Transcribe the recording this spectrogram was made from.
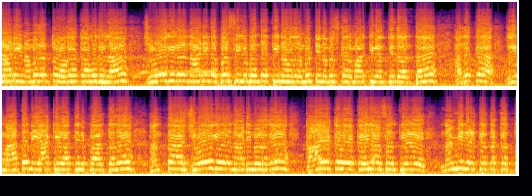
ನಾಡಿ ನಮಗಂತೂ ಹೋಗಕ್ಕಾಗೋದಿಲ್ಲ. ಶಿವಯೋಗಿಗಳ ನಾಡಿನ ಬಸ್ ಇಲ್ಲಿ ಬಂದೈತಿ, ನಾವು ಅದನ್ನ ಮುಟ್ಟಿ ನಮಸ್ಕಾರ ಮಾಡ್ತೀವಿ ಅಂತಿದ್ರಂತ ಅದಕ್ಕ ಈ ಮಾತನ್ನ ಯಾಕೆ ಹೇಳತ್ತೀನಿಪ್ಪ ಅಂತಂದ್ರೆ ಅಂತ ಶಿವಯೋಗಿಗಳ ನಾಡಿನೊಳಗ ಕಾಯಕವೇ ಕೈಲಾಸ ಅಂತ ಹೇಳಿ ನಂಬಿ ನಡೀತಿರ್ತಕ್ಕಂಥ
